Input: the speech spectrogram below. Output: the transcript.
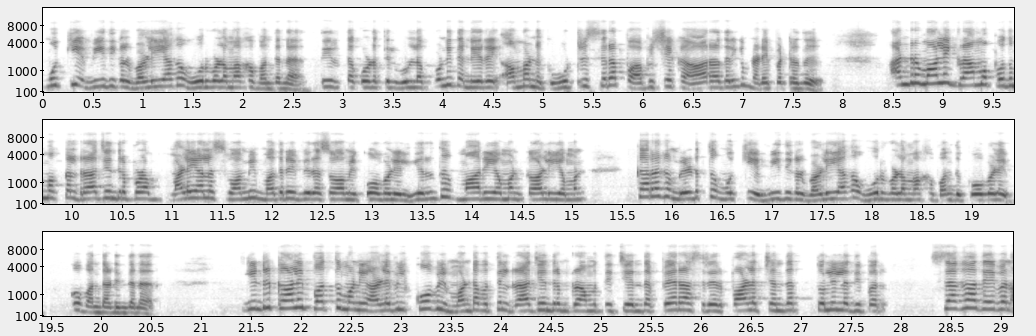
முக்கிய வீதிகள் வழியாக ஊர்வலமாக வந்தனர். தீர்த்த குடத்தில் உள்ள புனித நீரை அம்மனுக்கு ஊற்றி சிறப்பு அபிஷேக ஆராதனையும் நடைபெற்றது. அன்று மாலை கிராம பொதுமக்கள் ராஜேந்திரபுரம் மலையாள சுவாமி மதுரை வீரசுவாமி கோவிலில் இருந்து மாரியம்மன் காளியம்மன் கரகம் எடுத்து முக்கிய வீதிகள் வழியாக ஊர்வலமாக வந்து கோவிலை வந்தடைந்தனர். இன்று காலை பத்து மணி அளவில் கோவில் மண்டபத்தில் ராஜேந்திரம் கிராமத்தைச் சேர்ந்த பேராசிரியர் பாலச்சந்தர் தொழிலதிபர் சகாதேவன்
